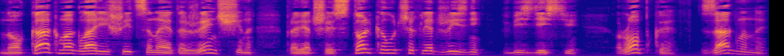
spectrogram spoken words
Но как могла решиться на это женщина, проведшая столько лучших лет жизни в бездействии, робкая, загнанная,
